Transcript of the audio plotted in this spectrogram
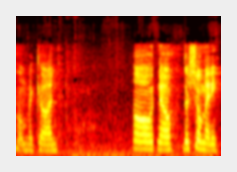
Oh my god. Oh no, there's so many.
